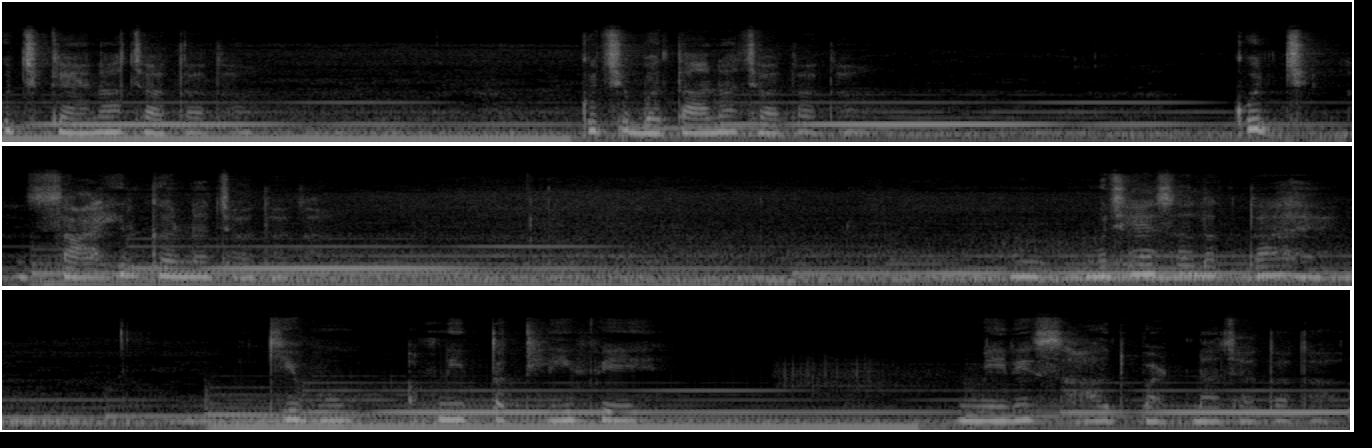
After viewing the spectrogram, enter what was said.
کچھ کہنا چاہتا تھا۔ کچھ بتانا چاہتا تھا۔ کچھ ظاہر کرنا چاہتا تھا۔ مجھے ایسا لگتا ہے کہ وہ اپنی تکلیفیں میرے ساتھ بٹنا چاہتا تھا۔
